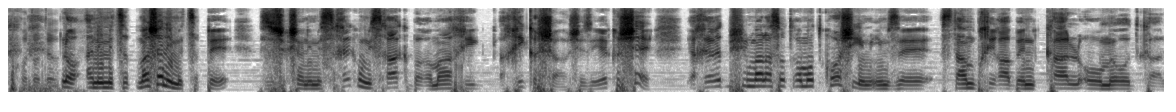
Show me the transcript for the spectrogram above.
פחות או יותר. לא, אני מצפ... מה שאני מצפה זה שכשאני משחק במשחק ברמה הכי, הכי קשה, שזה יהיה קשה. אחרת בשביל מה לעשות רמות קושי אם, זה סתם בחירה בין קל או מאוד קל.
